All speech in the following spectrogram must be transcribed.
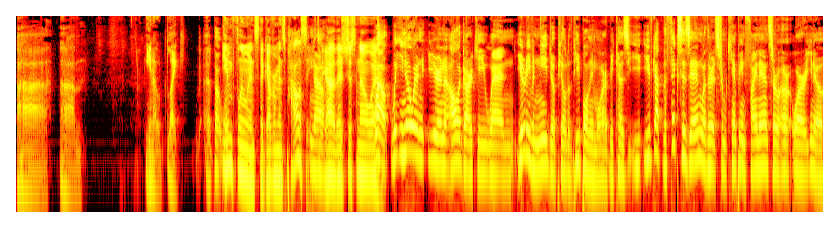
uh, um, you know, like but, influence the government's policy. No. Like, oh, there's just no way. Well, you know, when you're in an oligarchy, when you don't even need to appeal to the people anymore because you, have got the fixes in, whether it's from campaign finance or, or, or you know,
